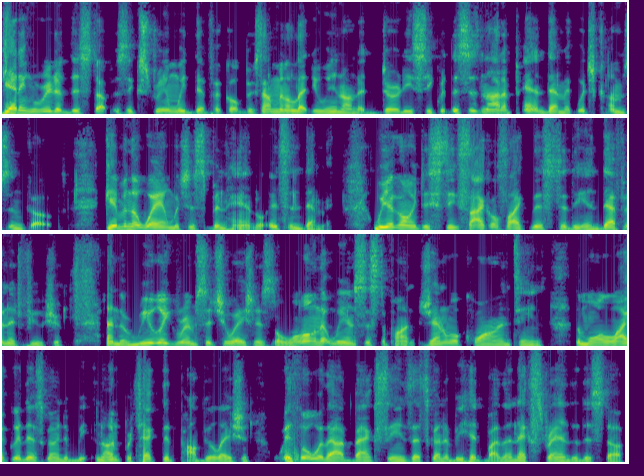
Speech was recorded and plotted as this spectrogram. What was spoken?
Getting rid of this stuff is extremely difficult because I'm going to let you in on a dirty secret. This is not a pandemic which comes and goes. Given the way in which it's been handled, it's endemic. We are going to see cycles like this to the indefinite future. And the really grim situation is the longer that we insist upon general quarantine, the more likely there's going to be an unprotected population with or without vaccines that's going to be hit by the next strand of this stuff.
